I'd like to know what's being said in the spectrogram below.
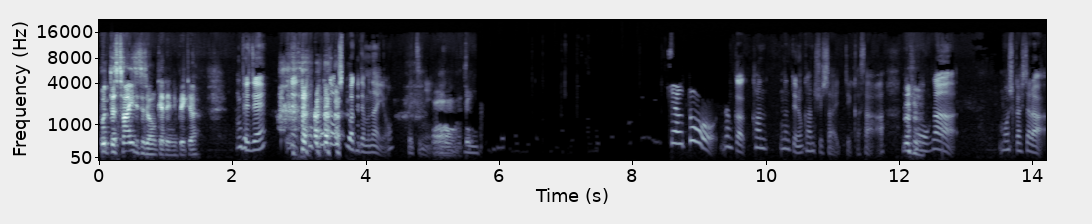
But the sizes don't get any bigger. 全然。で、特別美味しいわけでもないよ。別に。うんうんちゃうと、なんかかん、なんていうの、カントリーサイっていうかさ、の方が、もしかしたら、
